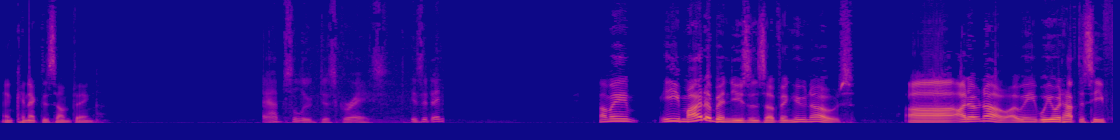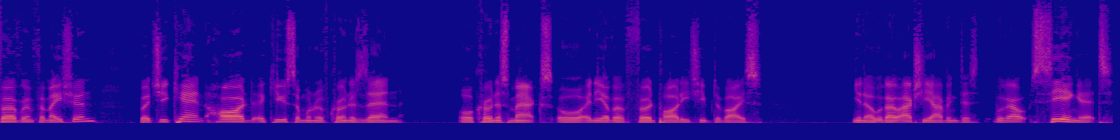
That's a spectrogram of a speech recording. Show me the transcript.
and connected something. absolute disgrace. Is it any I mean, he might have been using something. Who knows? Uh, I don't know. I mean, we would have to see further information, but you can't hard accuse someone of Cronus Zen or Cronus Max or any other third-party cheap device, you know, without actually having to, without seeing it.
